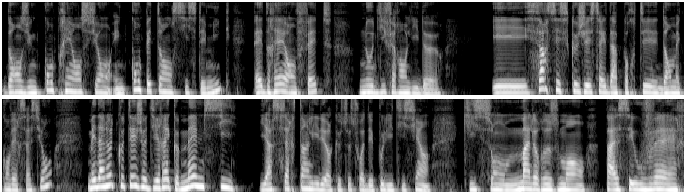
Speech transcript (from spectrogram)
dans une compréhension et une compétence systémique aiderait en fait nos différents leaders. Et ça, c'est ce que j'essaie d'apporter dans mes conversations. Mais d'un autre côté, je dirais que même si il y a certains leaders, que ce soit des politiciens, qui sont malheureusement pas assez ouverts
